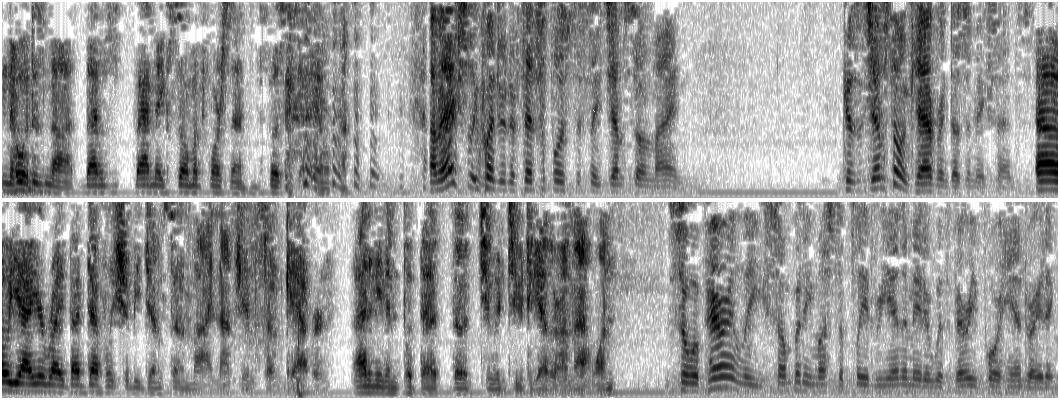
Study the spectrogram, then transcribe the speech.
No, it is not. That is that makes so much more sense. It's supposed to be Iona. I'm actually wondering if that's supposed to say Gemstone Mine. Because Gemstone Cavern doesn't make sense. Oh yeah, you're right. That definitely should be Gemstone Mine, not Gemstone Cavern. I didn't even put that the two and two together on that one. So apparently somebody must have played Reanimator with very poor handwriting.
